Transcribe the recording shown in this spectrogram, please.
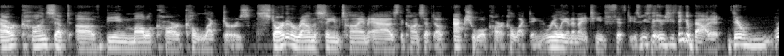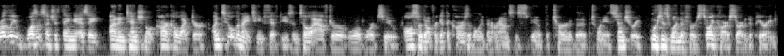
our concept of being model car collectors started around the same time as the concept of actual car collecting, really in the 1950s. If you, th- if you think about it, there really wasn't such a thing as a unintentional car collector until the 1950s, until after World War II. Also, don't forget the cars have only been around since you know the turn of the 20th century, which is when the first toy cars started appearing.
